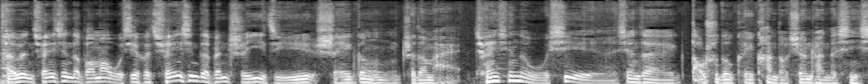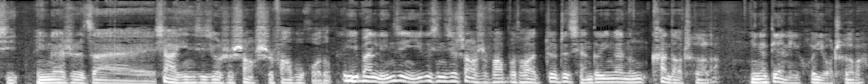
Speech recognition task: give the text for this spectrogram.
还问全新的宝马五系和全新的奔驰 E 级谁更值得买？全新的五系现在到处都可以看到宣传的信息，应该是在下个星期就是上市发布活动。一般临近一个星期上市发布的话，这之前都应该能看到车了，应该店里会有车吧。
